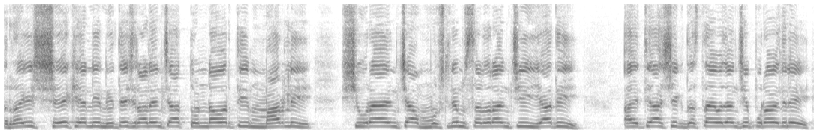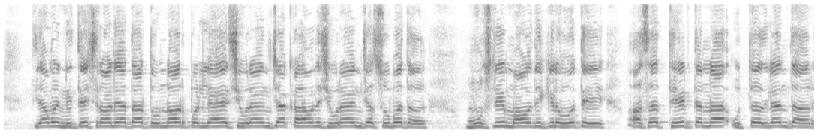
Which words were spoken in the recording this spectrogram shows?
रईस शेख यांनी नितेश राणेंच्या तोंडावरती मारली. शिवरायांच्या मुस्लिम सरदारांची यादी. ऐतिहासिक दस्तऐवजांचे पुरावे दिले. त्यामुळे नितेश राणे आता तोंडावर पडले आहेत. शिवरायांच्या काळामध्ये शिवरायांच्या सोबत मुस्लिम माओ देखील होते असं थेट त्यांना उत्तर दिल्यानंतर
